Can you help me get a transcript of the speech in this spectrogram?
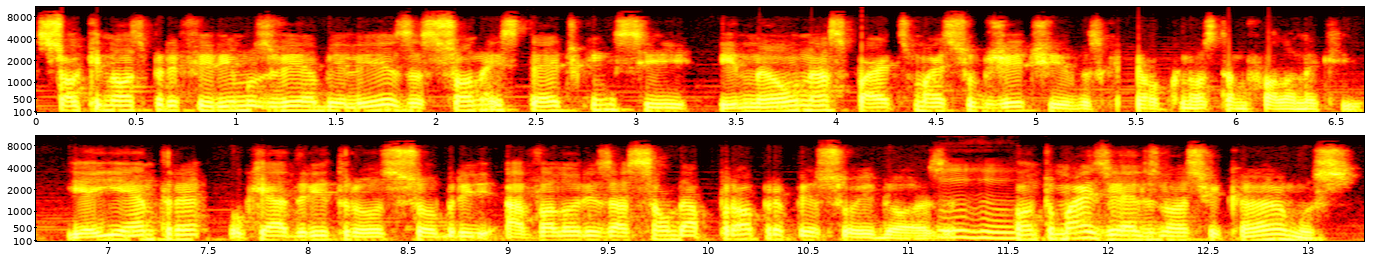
Só que nós preferimos ver a beleza só na estética em si e não nas partes mais subjetivas, que é o que nós estamos falando aqui. E aí entra o que a Adri trouxe sobre a valorização da própria pessoa idosa. Uhum. Quanto mais velhos nós ficamos,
